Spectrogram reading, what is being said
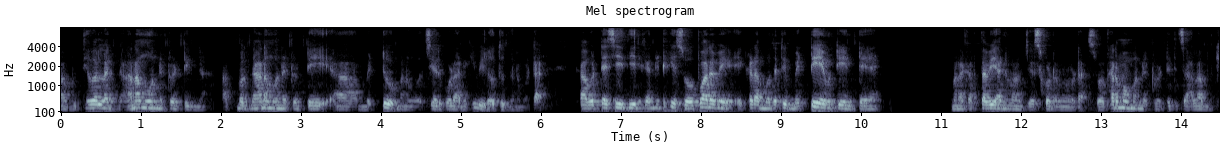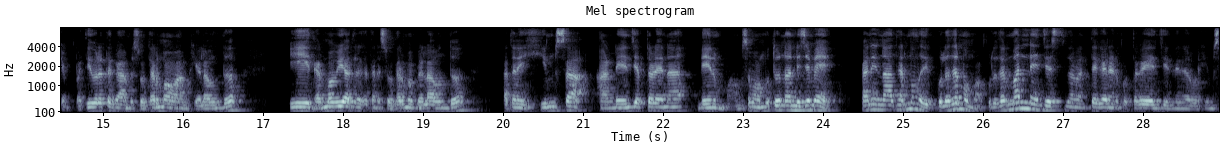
ఆ బుద్ధి వల్ల జ్ఞానము ఉన్నటువంటి జ్ఞా- ఆత్మజ్ఞానం ఉన్నటువంటి ఆ మెట్టు మనం చేరుకోవడానికి వీలవుతుంది అనమాట కాబట్టి దీనికి అన్నిటికీ సోపానమే. ఇక్కడ మొదటి మెట్టు ఏమిటి అంటే మన కర్తవ్యాన్ని మనం చేసుకోవడం అనమాట స్వధర్మం అన్నటువంటిది చాలా ముఖ్యం. పతివ్రతగా ఆమె స్వధర్మం ఆమెకి ఎలా ఉందో ఈ ధర్మవ్యాధులకు తన స్వధర్మం ఎలా ఉందో అతని హింస అంటే ఏం చెప్తాడైనా నేను మాంసం అమ్ముతున్నాను నిజమే కానీ నా ధర్మం అది కులధర్మం ఆ కులధర్మాన్ని నేను చేస్తున్నాను అంతేగాని నేను కొత్తగా ఏం చేయండి నేను హింస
